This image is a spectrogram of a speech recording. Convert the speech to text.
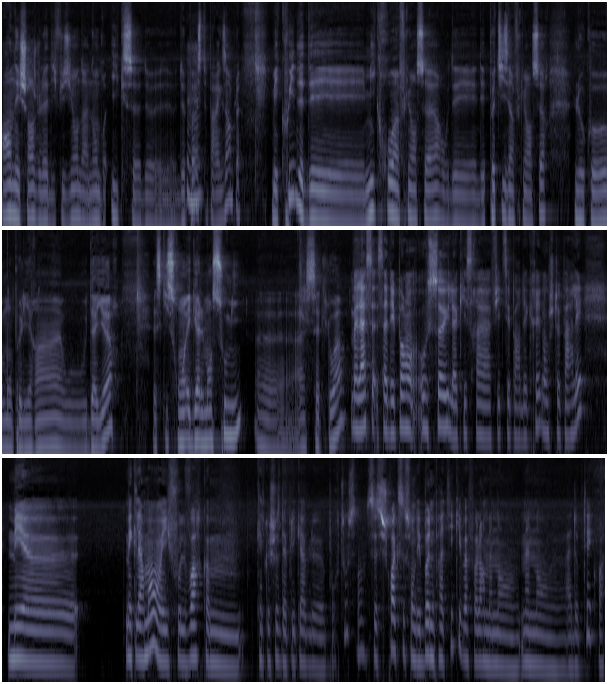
en échange de la diffusion d'un nombre X de, de postes, par exemple. Mais quid des micro-influenceurs ou des, des petits influenceurs locaux, montpelliérains ou d'ailleurs est-ce qu'ils seront également soumis euh, à cette loi? Bah Là, ça, dépend au seuil là, qui sera fixé par décret dont je te parlais. Mais, euh, mais clairement, il faut le voir comme quelque chose d'applicable pour tous. Hein. Je crois que ce sont des bonnes pratiques qu'il va falloir maintenant, maintenant euh, adopter. Quoi.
